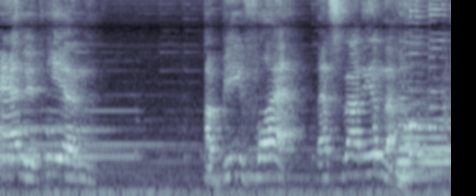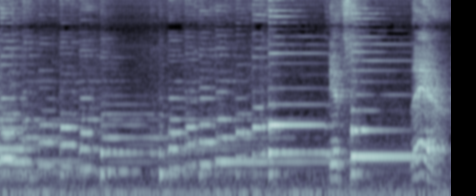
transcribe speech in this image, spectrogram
added in a B flat. That's not in there. It's there.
